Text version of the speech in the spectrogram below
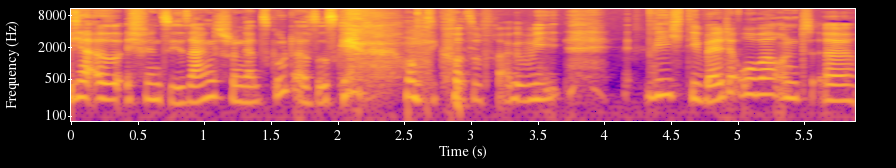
Ja, also ich finde, Sie sagen das schon ganz gut. Also es geht um die große Frage, wie, wie ich die Welt erober. Und äh,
